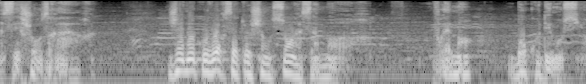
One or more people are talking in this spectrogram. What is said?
c'est chose rare. J'ai découvert cette chanson à sa mort. Vraiment, beaucoup d'émotions.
